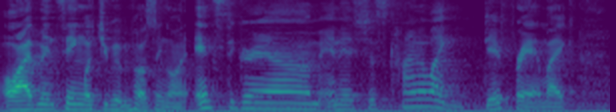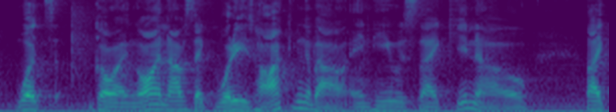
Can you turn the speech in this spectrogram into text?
"Oh, I've been seeing what you've been posting on Instagram, and it's just kind of like different. Like, what's going on?" And I was like, "What are you talking about?" And he was like, "You know, like,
